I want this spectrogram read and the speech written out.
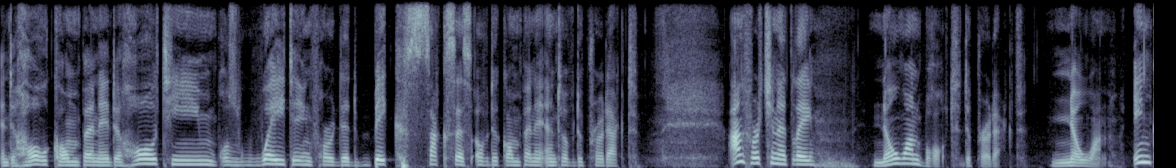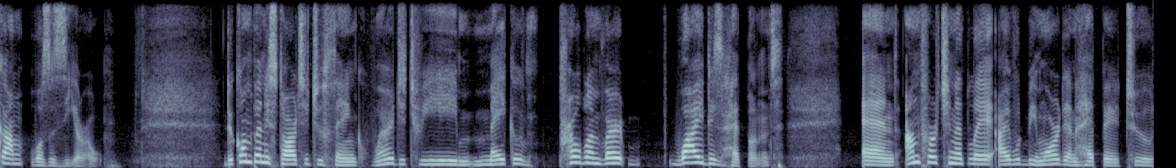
And the whole company the whole team was waiting for that big success of the company and of the product. Unfortunately no one bought the product. No one. Income was zero the company started to think where did we make a problem where why this happened and unfortunately, I would be more than happy to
